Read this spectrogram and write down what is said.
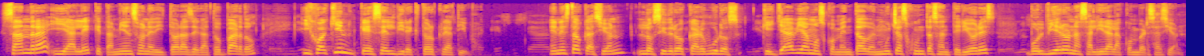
Sandra y Ale, que también son editoras de Gato Pardo, y Joaquín, que es el director creativo. En esta ocasión, los hidrocarburos, que ya habíamos comentado en muchas juntas anteriores, volvieron a salir a la conversación.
